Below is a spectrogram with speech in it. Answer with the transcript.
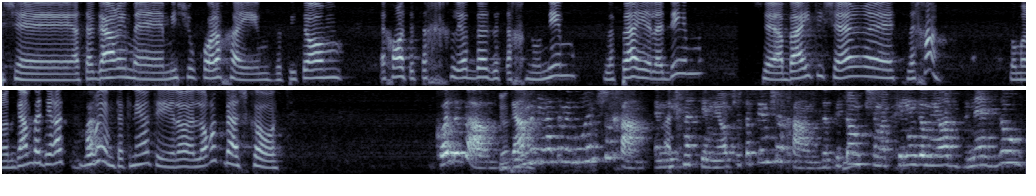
שאתה גר עם אה, מישהו כל החיים, ופתאום, איך אומרת, אתה צריך להיות באיזה תחנונים כלפי הילדים, שהבית יישאר אה, אצלך. זאת אומרת, גם בדירת מגורים, תקני אותי, לא, לא רק בהשקעות. כל דבר, כן. גם בדירת המגורים שלך, הם נכנסים להיות שותפים שלך, ופתאום כשמתחילים גם להיות בני זוג,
